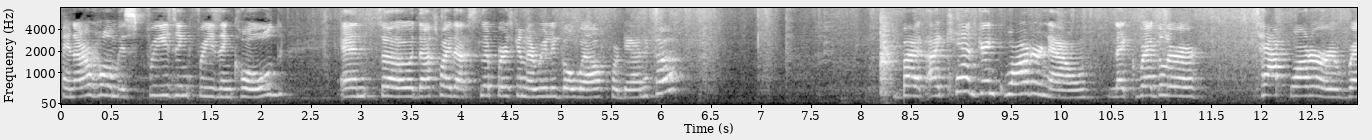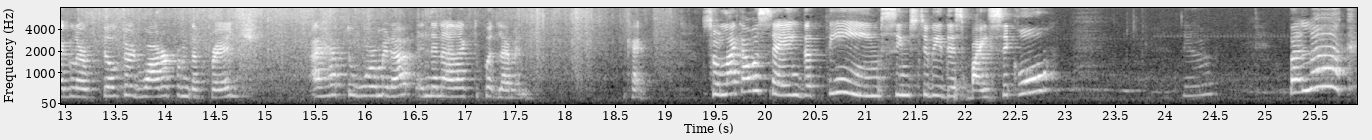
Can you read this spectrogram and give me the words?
And our home is freezing freezing cold. And so that's why that slipper is gonna really go well for Danica. But I can't drink water now like regular tap water or regular filtered water from the fridge. I have to warm it up and then I like to put lemon. Okay so like I was saying the theme seems to be this bicycle. Yeah. But look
